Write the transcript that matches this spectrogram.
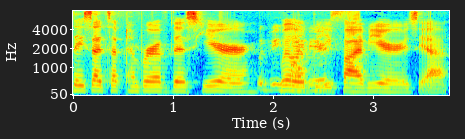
They said September of this year Would be will five be years? five years. Yeah.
